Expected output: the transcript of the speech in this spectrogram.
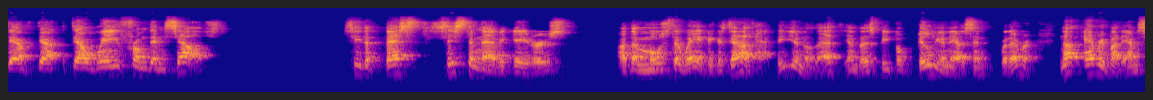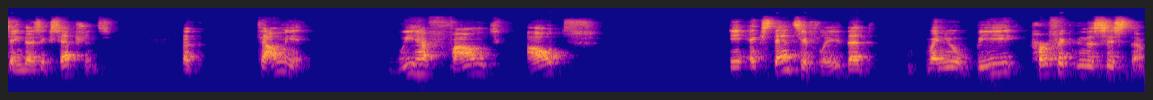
they're, they're, they're away from themselves. See, the best system navigators are the most away because they're not happy. You know that. You know, there's people, billionaires and whatever. Not everybody. I'm saying there's exceptions. But tell me, we have found out extensively that when you be perfect in the system,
